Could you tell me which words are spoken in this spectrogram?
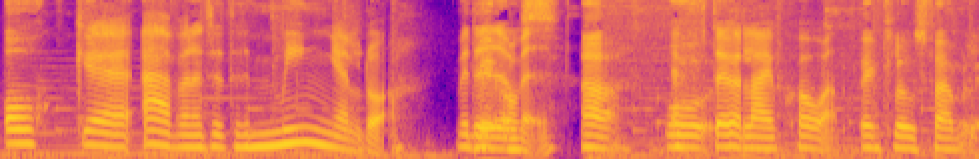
Och eh, även ett litet mingel då med dig och oss. mig Ja, och efter liveshowen. en close family.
